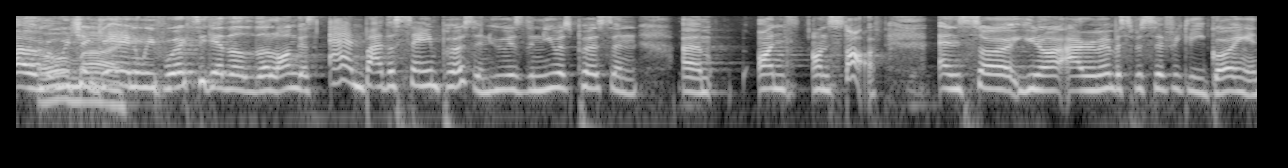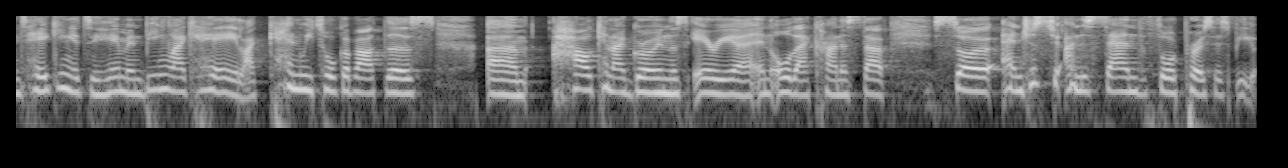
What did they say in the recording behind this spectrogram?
um, oh which my. again, we've worked together the longest, and by the same person who is the newest person um, on on staff. And so, you know, I remember specifically going and taking it to him and being like, "Hey, like, can we talk about this? Um, how can I grow in this area and all that kind of stuff?" So, and just to understand the thought process be,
